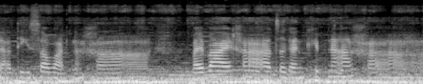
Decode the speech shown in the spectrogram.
ราตรีสวัสดิ์นะคะ บ๊ายบายค่ะ เจอกันคลิปหน้าค่ะ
